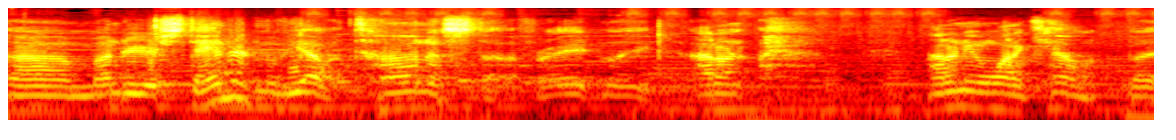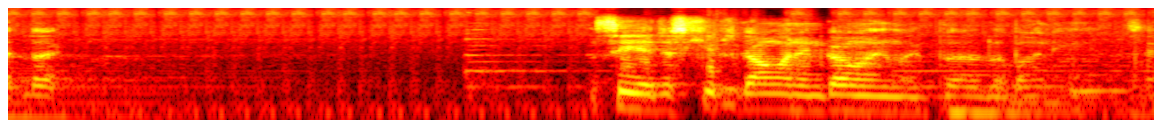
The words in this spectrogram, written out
Um, under your standard move, you have a ton of stuff, right? Like I don't, I don't even want to count, but look, see, it just keeps going and going like the the bunny. See?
